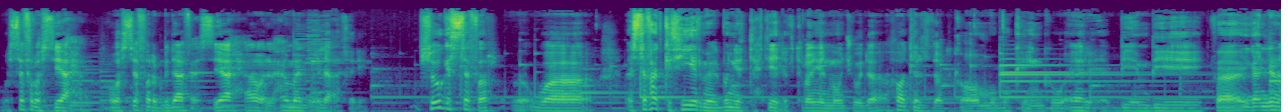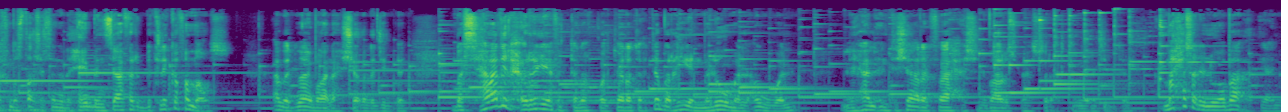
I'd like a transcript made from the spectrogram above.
والسفر والسياحة هو السفر بدافع السياحة والعمل إلى آخره. سوق السفر واستفاد كثير من البنية التحتية الإلكترونية الموجودة Hotels.com و Booking و Airbnb فقاعد لنا 15 سنة الحين بنسافر ب click of mouse أبد ما يبغى لها شغلة جدا. بس هذه الحرية في التنقل ترى تعتبر هي الملوم الأول لهالانتشار الفاحش للفيروس بهالسرعه كبيرة جدا. ما حصل انه وباء يعني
